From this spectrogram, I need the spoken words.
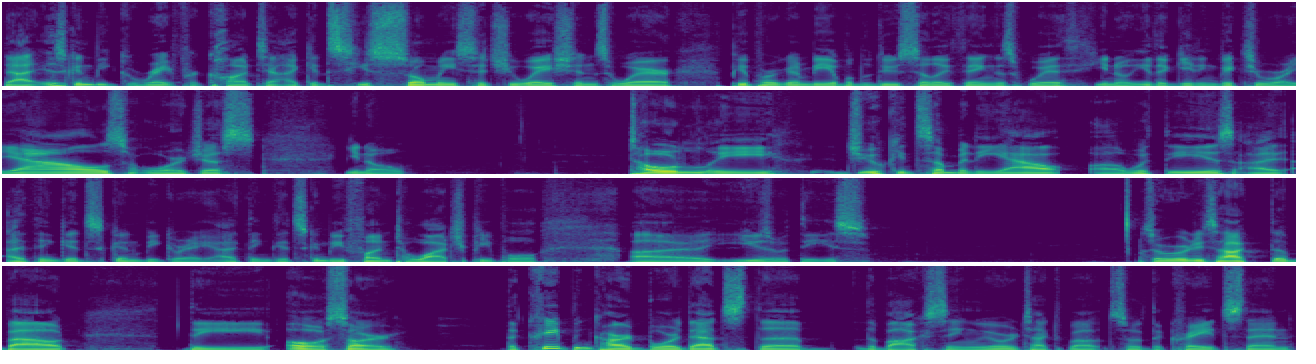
that is going to be great for content. I could see so many situations where people are going to be able to do silly things with, you know, either getting victory royales or just, you know, totally juking somebody out uh, with these. I, I think it's going to be great. I think it's going to be fun to watch people uh, use with these. So we already talked about the oh sorry the creeping cardboard that's the the boxing. We already talked about so the crates then.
